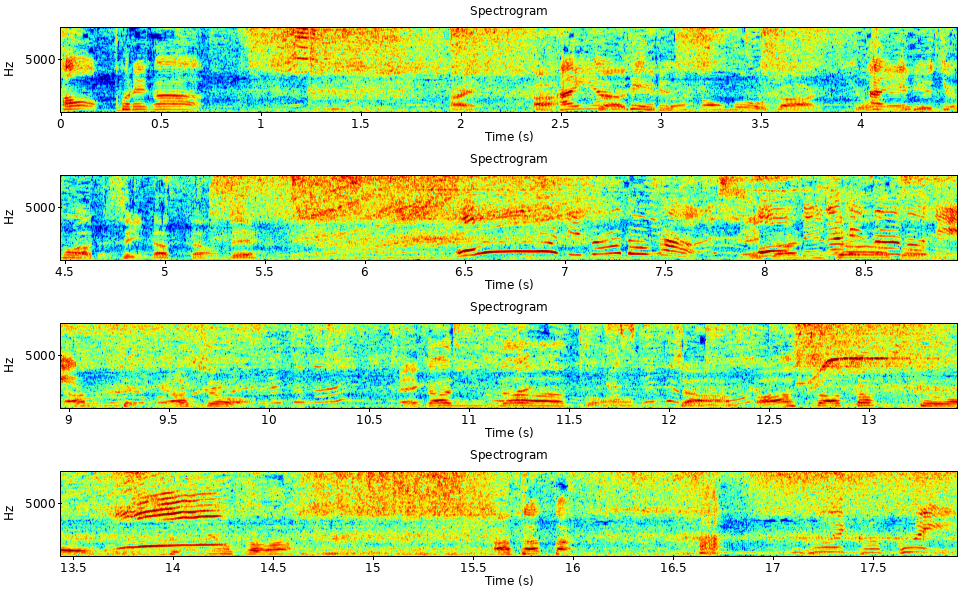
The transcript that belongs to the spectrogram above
おこれがはい。あアイアンテール。じゃあ自分の方が表面ゲージがマックスになったので。おーリザードが。おメガリザザードになってみましょうメガリザードじゃあバーストアタックを打ってみようかな。当たった。あすごいかっこいい。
